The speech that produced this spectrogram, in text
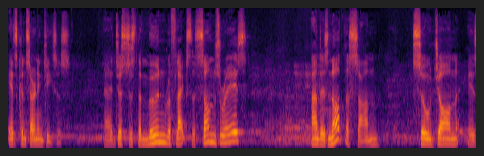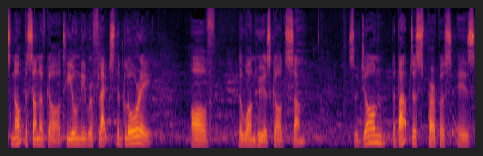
it's concerning Jesus. Uh, just as the moon reflects the sun's rays and is not the sun, so John is not the Son of God. He only reflects the glory of the one who is God's Son. So, John the Baptist's purpose is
